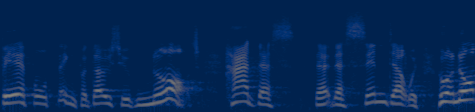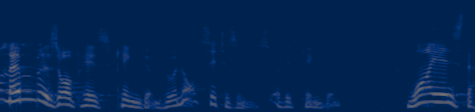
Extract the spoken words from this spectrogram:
fearful thing for those who've not had their, their, their sin dealt with, who are not members of his kingdom, who are not citizens of his kingdom. Why is that?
